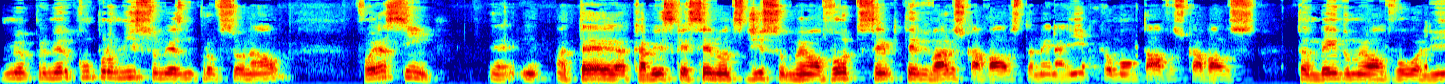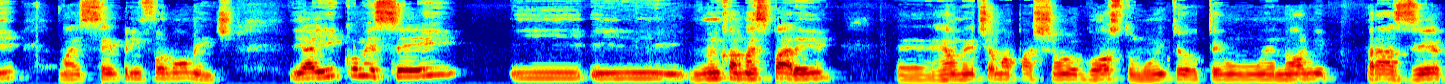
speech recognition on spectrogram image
meu primeiro compromisso mesmo profissional foi assim. É, até acabei esquecendo antes disso, meu avô sempre teve vários cavalos também na época, eu montava os cavalos também do meu avô ali, mas sempre informalmente. E aí comecei e, e nunca mais parei. É, realmente é uma paixão, eu gosto muito, eu tenho um enorme prazer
